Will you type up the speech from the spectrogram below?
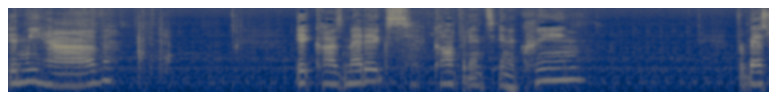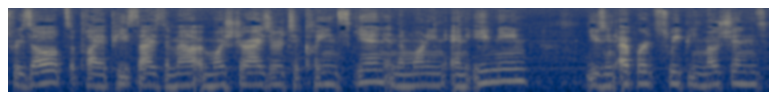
Then we have It Cosmetics Confidence in a Cream. For best results, apply a pea-sized amount of moisturizer to clean skin in the morning and evening using upward sweeping motions.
